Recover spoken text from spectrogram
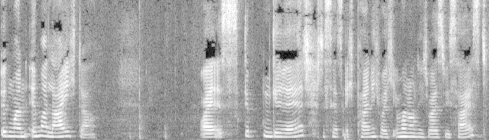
irgendwann immer leichter. Weil es gibt ein Gerät, das ist jetzt echt peinlich, weil ich immer noch nicht weiß, wie es heißt.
